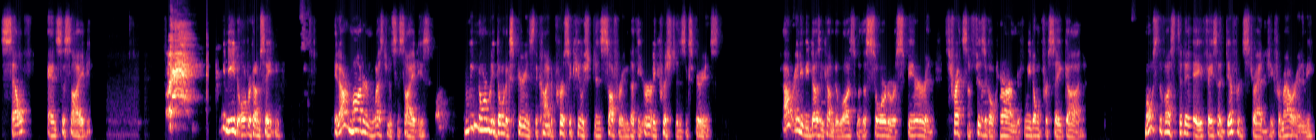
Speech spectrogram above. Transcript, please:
self, and society. We need to overcome Satan. In our modern Western societies, we normally don't experience the kind of persecution and suffering that the early Christians experienced. Our enemy doesn't come to us with a sword or a spear and threats of physical harm if we don't forsake God. Most of us today face a different strategy from our enemy,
